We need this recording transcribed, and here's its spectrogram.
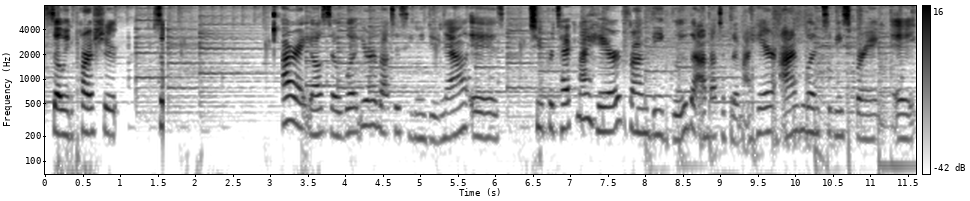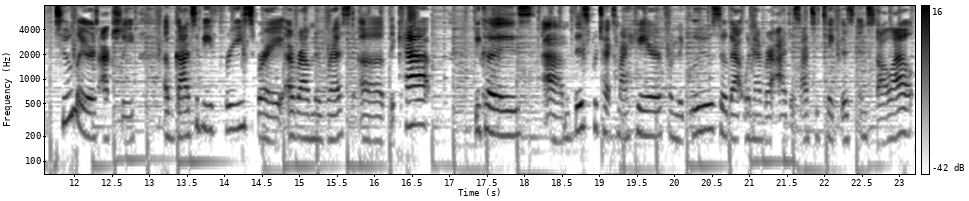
sewing partial alright y'all so what you're about to see me do now is to protect my hair from the glue that I'm about to put in my hair, I'm going to be spraying a two layers actually of Got2b Freeze spray around the rest of the cap because um, this protects my hair from the glue so that whenever I decide to take this install out,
